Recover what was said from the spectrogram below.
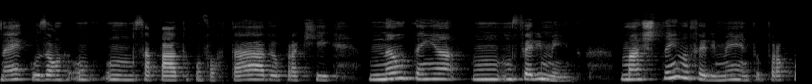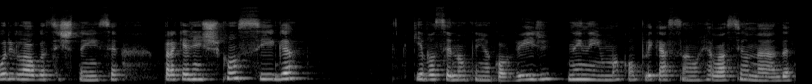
né? Usar um, um, um sapato confortável para que não tenha um, um ferimento. Mas tendo um ferimento, procure logo assistência para que a gente consiga que você não tenha Covid nem nenhuma complicação relacionada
